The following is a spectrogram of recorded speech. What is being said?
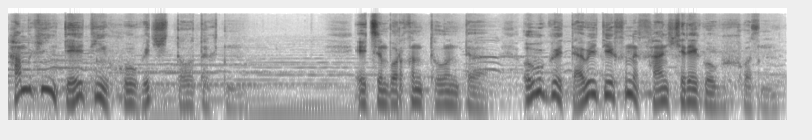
хамгийн дээдийн хүү гэж дуудагдана. Эзэн бурхан түүнд өвөг Давидынх нь хаан ширээг өгөх болно.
